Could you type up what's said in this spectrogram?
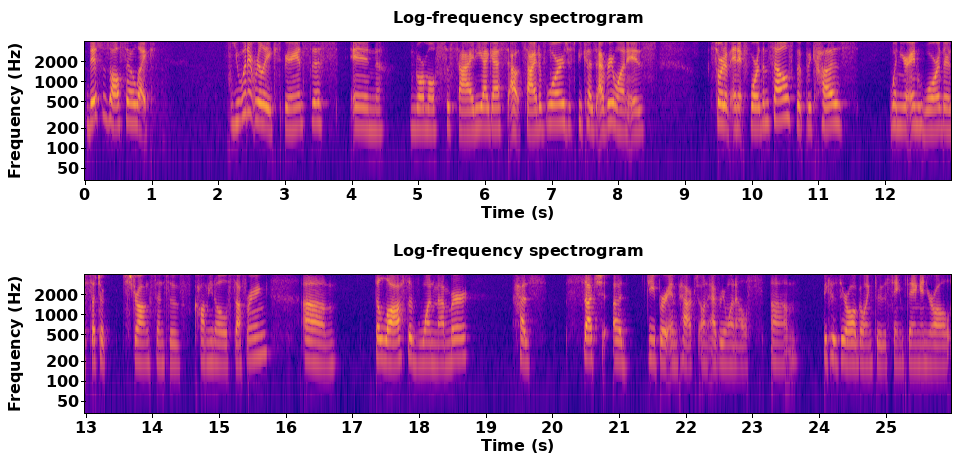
this is also like you wouldn't really experience this in normal society, I guess, outside of war, just because everyone is sort of in it for themselves. But because when you're in war, there's such a strong sense of communal suffering. Um, the loss of one member has such a deeper impact on everyone else um, because they're all going through the same thing and you're all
